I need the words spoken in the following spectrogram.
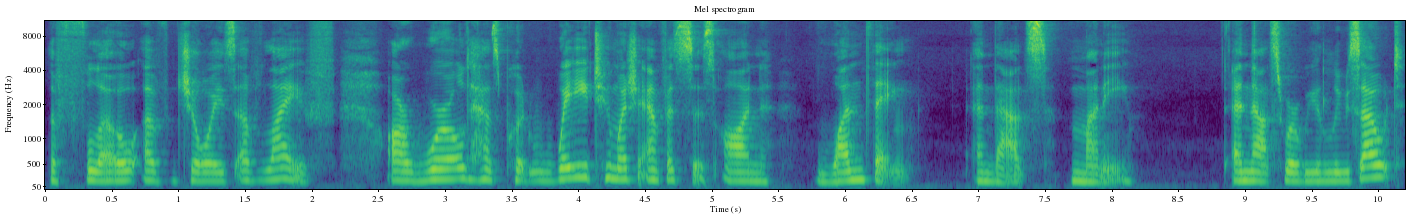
the flow of joys of life. Our world has put way too much emphasis on one thing, and that's money. And that's where we lose out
